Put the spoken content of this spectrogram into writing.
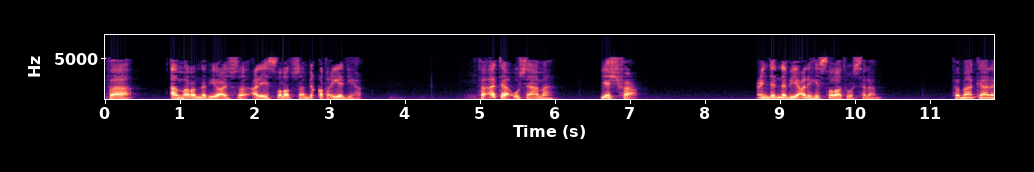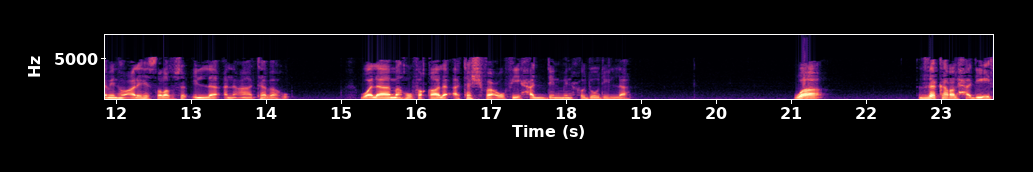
فأمر النبي عليه الصلاة والسلام بقطع يدها. فأتى أسامة يشفع عند النبي عليه الصلاة والسلام فما كان منه عليه الصلاة والسلام إلا أن عاتبه. ولامه فقال أتشفع في حد من حدود الله؟ وذكر الحديث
